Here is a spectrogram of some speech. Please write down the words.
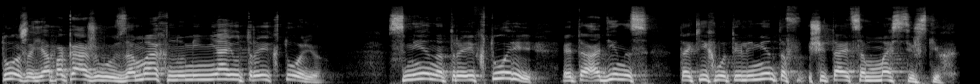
Тоже я показываю замах, но меняю траекторию. Смена траектории – это один из таких вот элементов, считается мастерских.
